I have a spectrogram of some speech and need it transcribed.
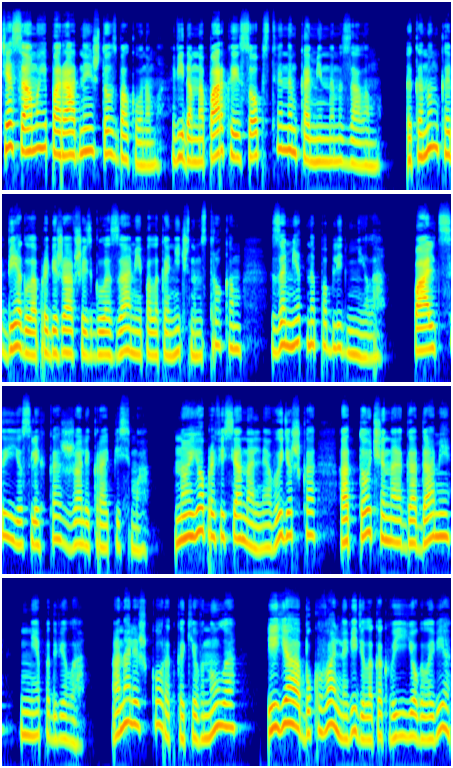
Те самые парадные, что с балконом, видом на парк и собственным каминным залом. Экономка бегла, пробежавшись глазами по лаконичным строкам, заметно побледнела. Пальцы ее слегка сжали край письма. Но ее профессиональная выдержка, отточенная годами, не подвела. Она лишь коротко кивнула, и я буквально видела, как в ее голове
